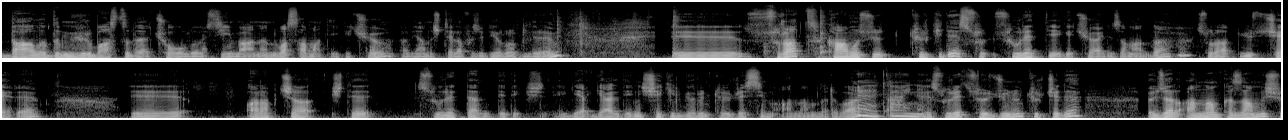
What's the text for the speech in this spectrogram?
dağladı, mühür bastı da çoğulu simanın vasama diye geçiyor. Yani yanlış telaffuz ediyor olabilirim. E, surat kamusu Türkiye'de su, suret diye geçiyor aynı zamanda. Hı. Surat, yüz, çehre. E, Arapça işte suretten dedik gel, geldiğini şekil, görüntü, resim anlamları var. Evet, aynı. E, suret sözcüğünün Türkçe'de özel anlam kazanmış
